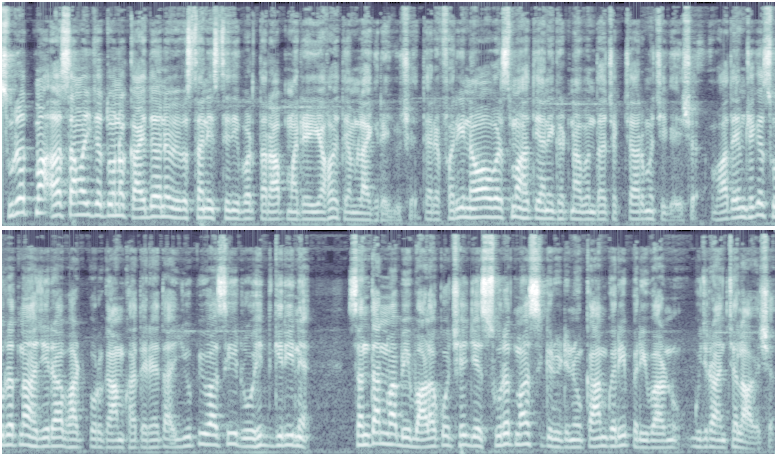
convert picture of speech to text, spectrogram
સુરતમાં અસામાજિક તત્વોનો કાયદો અને વ્યવસ્થાની સ્થિતિ પર તરાપ મારી રહ્યા હોય તેમ લાગી રહ્યું છે ત્યારે ફરી નવા વર્ષમાં હત્યાની ઘટના બનતા ચકચાર મચી ગઈ છે વાત એમ છે કે સુરતના હજીરા ભાટપોર ગામ ખાતે રહેતા યુપીવાસી રોહિતગીરીને સંતાનમાં બે બાળકો છે જે સુરતમાં સિક્યુરિટીનું કામ કરી પરિવારનું ગુજરાન ચલાવે છે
